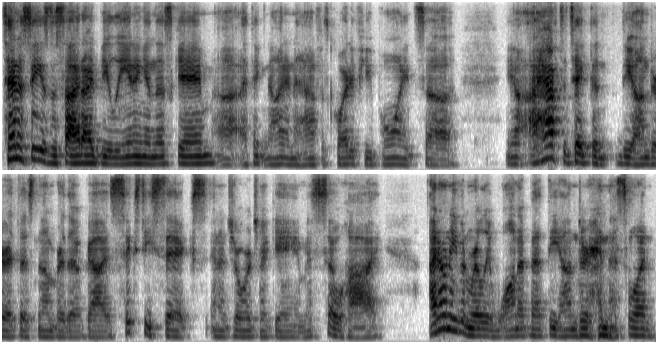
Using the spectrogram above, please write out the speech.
Tennessee is the side I'd be leaning in this game. Uh, I think nine and a half is quite a few points. You know, I have to take the the under at this number though, guys. 66 in a Georgia game is so high. I don't even really want to bet the under in this one,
